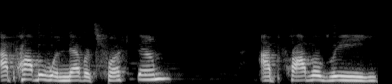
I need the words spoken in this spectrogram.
I probably would never trust them. I probably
